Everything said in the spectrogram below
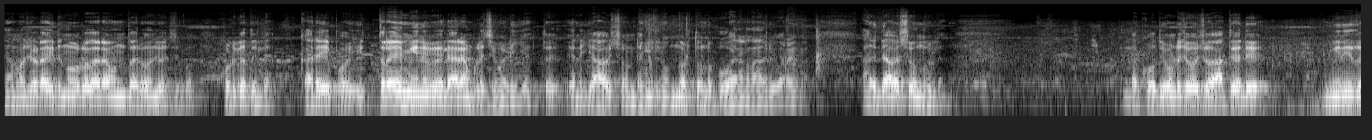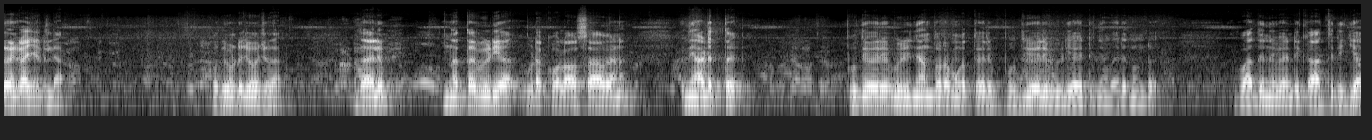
ഞമ്മൾ ചേട്ടാ ഇരുന്നൂറ് രൂപ തരാമെന്ന് തരുമെന്ന് ചോദിച്ചപ്പോൾ കൊടുക്കത്തില്ല. കരയിൽ പോയി ഇത്രയും മീൻ ലേലം വിളിച്ച് മേടിക്കത്ത് എനിക്ക് ആവശ്യമുണ്ടെങ്കിൽ ഒന്നും എടുത്തുകൊണ്ട് പോകാനാണ് അവർ പറയുന്നത്. അതിന്റെ ആവശ്യമൊന്നുമില്ല. നല്ല കൊതി കൊണ്ട് ചോദിച്ചു. ആദ്യമായിട്ട് മീൻ ഇതുവരെ കഴിച്ചിട്ടില്ല കൊതി കൊണ്ട് ചോദിച്ചതാണ് എന്തായാലും ഇന്നത്തെ വീഡിയോ ഇവിടെ കൊലോസാവാണ് ഇനി അടുത്ത് പുതിയൊരു വിഴിഞ്ഞാൻ തുറമുഖത്തെ ഒരു പുതിയൊരു വീഡിയോ ആയിട്ട് ഞാൻ വരുന്നുണ്ട്. അപ്പോൾ അതിന് വേണ്ടി കാത്തിരിക്കുക.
